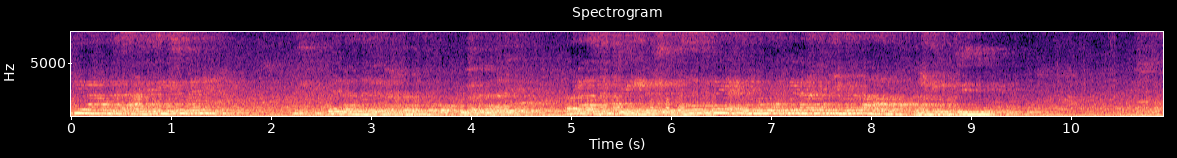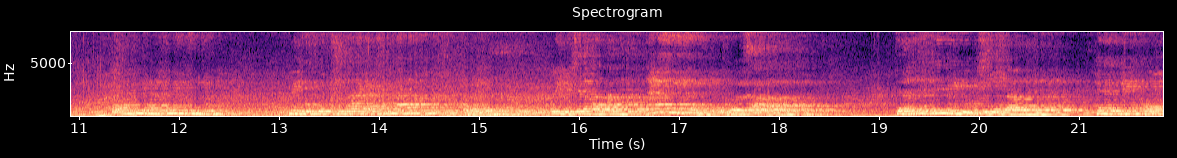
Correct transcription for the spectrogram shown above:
พี่รักคนภาษาจริงใช่ไหมเป็นอะไรนะปกเปลือกอะไรก็รักใช่จริงพี่ๆสิฉันก็อยากจะรู้ว่าพี่รักจริงหรือเปล่ารักจริงถ้าพี่รักจริงพี่อยู่บนชายกับฉันนะอะไรนะไปอยู่เชียงรายใช่ภาษาจะให้ที่ไปอยู่เชียงรายแค่ที่ของ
